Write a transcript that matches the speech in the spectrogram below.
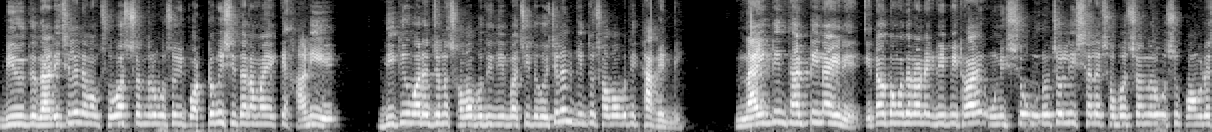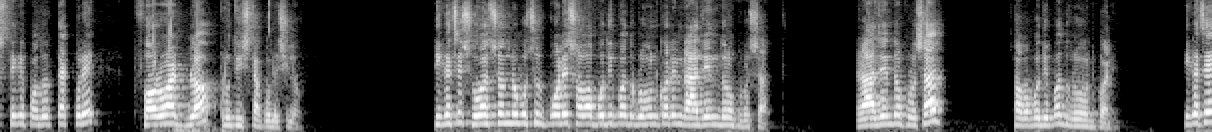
বিরুদ্ধে দাঁড়িয়েছিলেন এবং সুভাষচন্দ্র বসু এই পট্টবি সীতারামাইয়াকে হারিয়ে দ্বিতীয়বারের জন্য সভাপতি নির্বাচিত হয়েছিলেন, কিন্তু সভাপতি থাকেননি। নাইনটিন থার্টি নাইনে এটাও তোমাদের অনেক রিপিট হয়, উনিশশো উনচল্লিশ সালে সুভাষচন্দ্র বসু কংগ্রেস থেকে পদত্যাগ করে ফরওয়ার্ড ব্লক প্রতিষ্ঠা করেছিল। ঠিক আছে, সুভাষচন্দ্র বসুর পরে সভাপতি পদ গ্রহণ করেন রাজেন্দ্র প্রসাদ। রাজেন্দ্র প্রসাদ সভাপতি পদ গ্রহণ করে। ঠিক আছে?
